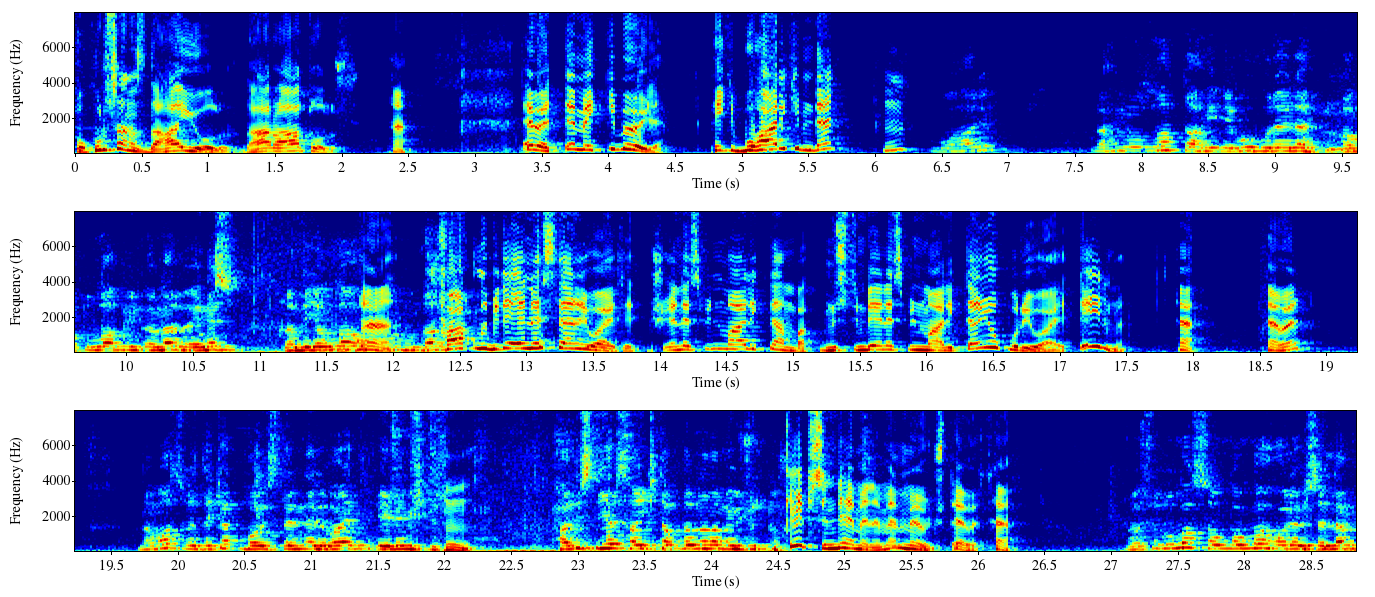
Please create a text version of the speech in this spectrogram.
Okursanız daha iyi olur. Daha rahat olur. Heh. Evet demek ki böyle. Peki Buhari kimden? Hı? Buhari Rahimullah dahi Ebu Hureyre, Abdullah bin Ömer ve Enes radıyallahu He. anhumdan Farklı bir de Enes'ten rivayet etmiş. Enes bin Malik'ten bak. Müslim'de Enes bin Malik'ten yok bu rivayet değil mi? Heh. Evet. namaz ve zekat bahislerine rivayet eylemiştir. Hı. Hadis diğer sayı kitaplarında da mevcuttur. Hepsinde hemen hemen mevcut. Evet. Heh. Resulullah sallallahu aleyhi ve sellem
